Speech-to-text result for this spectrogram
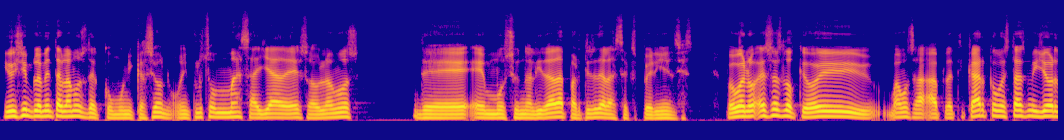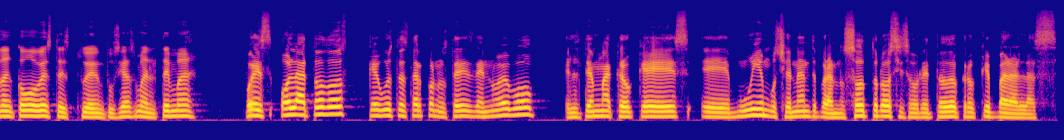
y hoy simplemente hablamos de comunicación o incluso más allá de eso, hablamos de emocionalidad a partir de las experiencias. Pero bueno, eso es lo que hoy vamos a, platicar. ¿Cómo estás, mi Jordan? ¿Cómo ves? ¿Te, entusiasmo entusiasma el tema? Pues hola a todos, qué gusto estar con ustedes de nuevo. El tema creo que es eh, muy emocionante para nosotros y sobre todo creo que para las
